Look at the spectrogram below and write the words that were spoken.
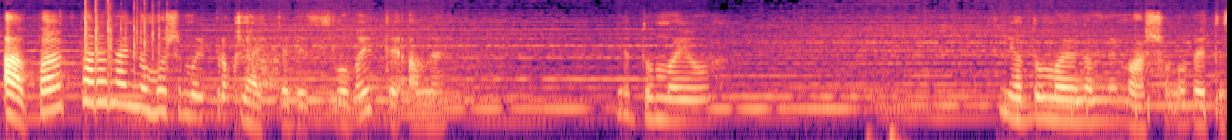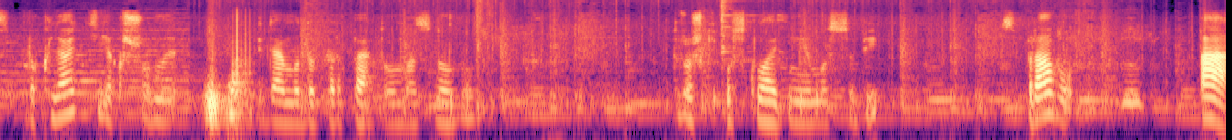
А, па- паралельно можемо і прокляття десь зловити, але я думаю. Я думаю, нам нема що ловити з прокляття, якщо ми йдемо до перпетуума знову. Трошки ускладнюємо собі справу. А!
